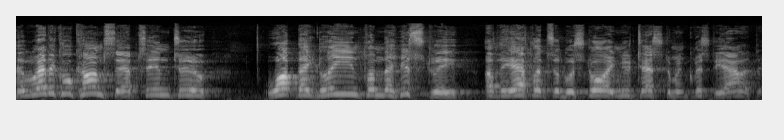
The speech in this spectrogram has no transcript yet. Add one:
heretical concepts into what they glean from the history of the efforts of restoring New Testament Christianity.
